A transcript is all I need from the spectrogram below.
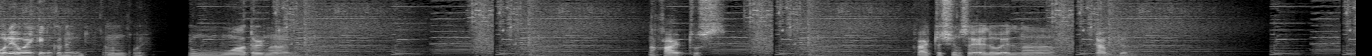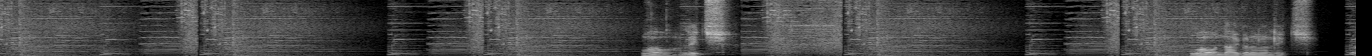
Fully awaken ko na yun. Alam ko eh. Yung water na ano. Na Cartus. Cartus yung sa LOL na champion. Wow, Lich. Wow, dahil ko na ng Lich.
